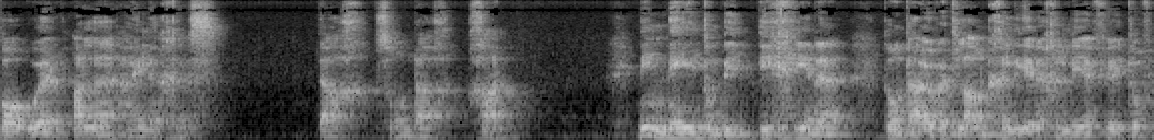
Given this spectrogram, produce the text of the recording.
waaroor alle heiliges dag Sondag gaan. Nie net om die diegene te onthou wat lank gelede geleef het of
